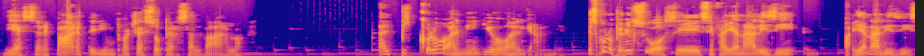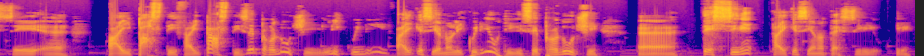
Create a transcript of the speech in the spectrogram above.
di essere parte di un processo per salvarlo. Dal piccolo al medio al grande. Ciascuno per il suo, se, se fai analisi, fai analisi, se eh, fai pasti, fai pasti, se produci liquidi, fai che siano liquidi utili, se produci eh, tessili, fai che siano tessili utili,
